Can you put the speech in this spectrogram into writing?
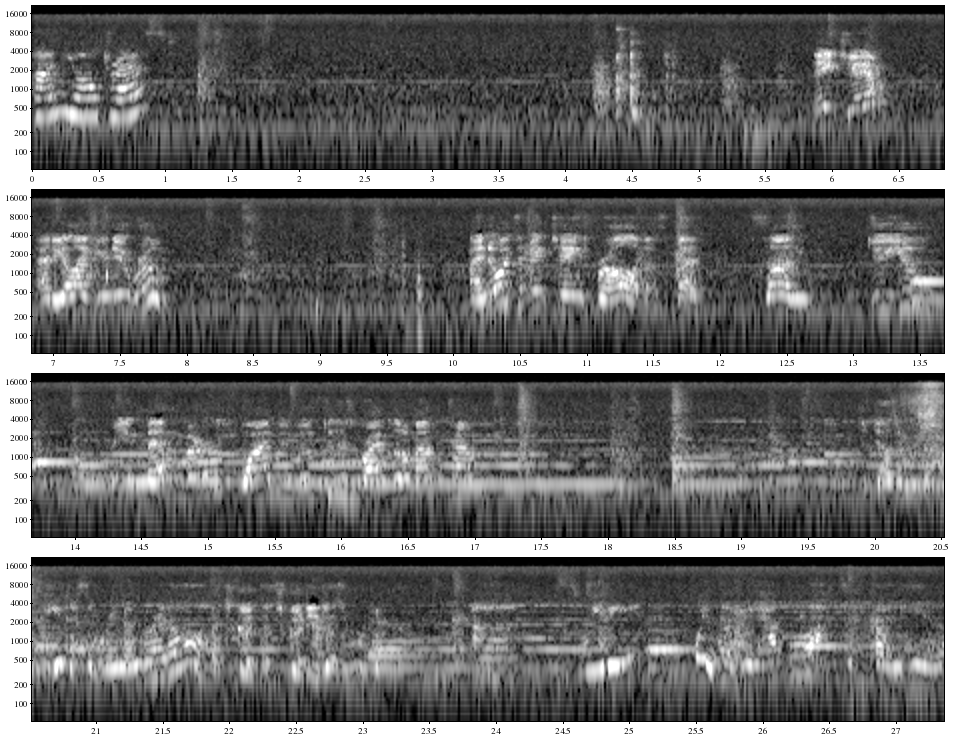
Hun, you all dressed? Hey, champ, how do you like your new room? I know it's a big change for all of us, but son, do you remember why we moved to this quiet little mountain town? He doesn't remember. He doesn't remember at all. That's good. That's good. He doesn't remember. Uh, sweetie, we want you to have lots of fun here.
